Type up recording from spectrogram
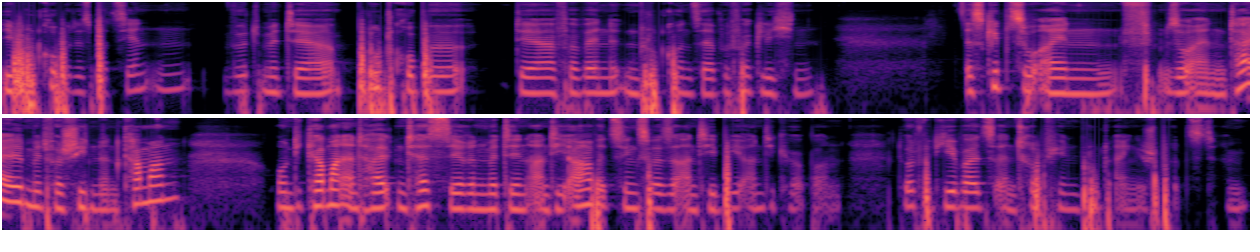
Die Blutgruppe des Patienten wird mit der Blutgruppe der verwendeten Blutkonserve verglichen. Es gibt so einen, so einen Teil mit verschiedenen Kammern und die Kammern enthalten Testserien mit den Anti-A bzw. Anti-B-Antikörpern. Dort wird jeweils ein Tröpfchen Blut eingespritzt, im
